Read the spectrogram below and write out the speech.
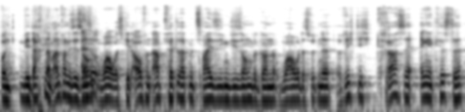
Und wir dachten am Anfang der Saison, also, wow, es geht auf und ab. Vettel hat mit zwei Siegen die Saison begonnen. Wow, das wird eine richtig krasse, enge Kiste.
